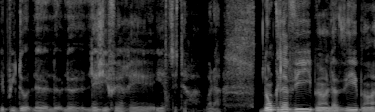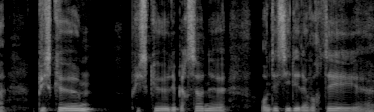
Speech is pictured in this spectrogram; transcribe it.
et puis de, le, légiférer, etc. Voilà. Donc la vie, ben, la vie, ben, puisque puisque les personnes euh, ont décidé d'avorter, euh,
